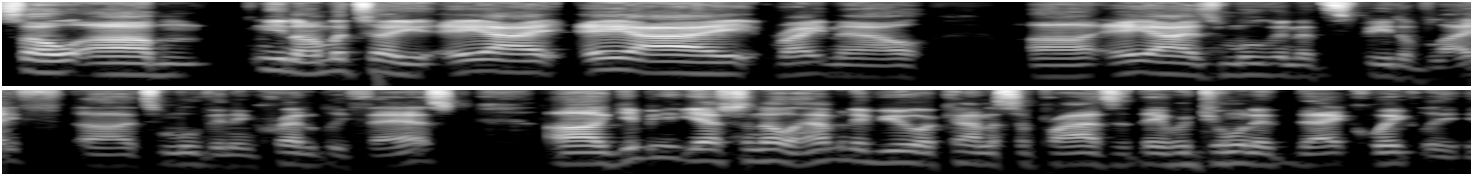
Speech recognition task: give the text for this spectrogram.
So, um, you know, I'm gonna tell you, AI, AI right now uh, AI is moving at the speed of life. Uh, it's moving incredibly fast. Uh, give me a yes or no. How many of you are kind of surprised that they were doing it that quickly?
